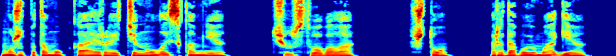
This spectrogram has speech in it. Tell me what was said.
может, потому Кайра и тянулась ко мне, чувствовала. Что, родовую магию?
